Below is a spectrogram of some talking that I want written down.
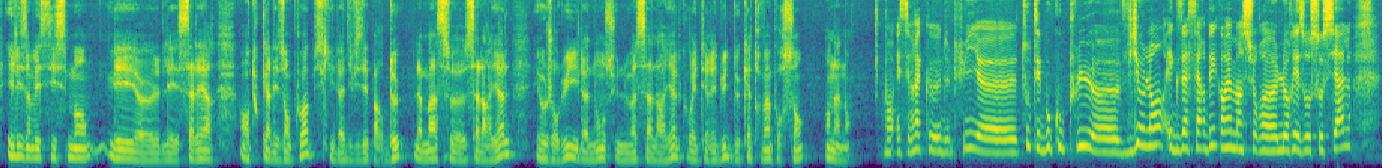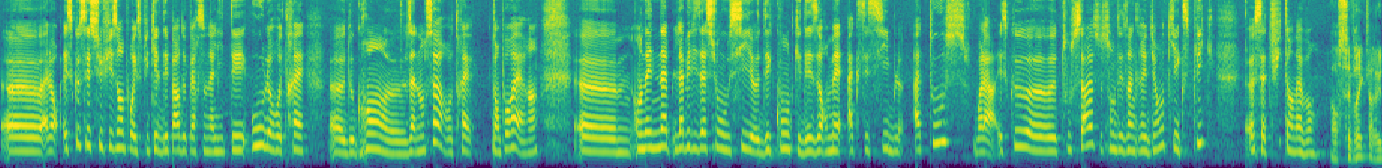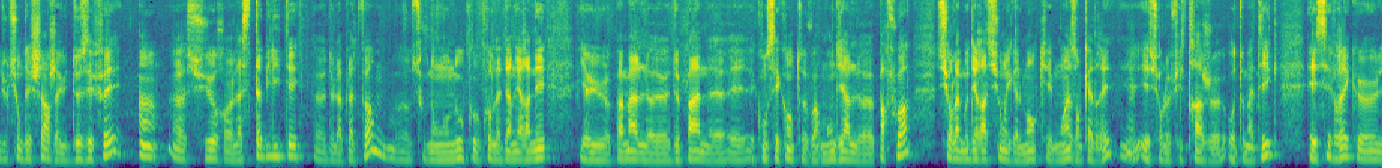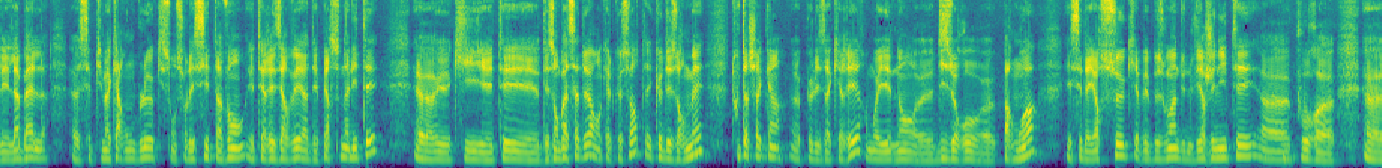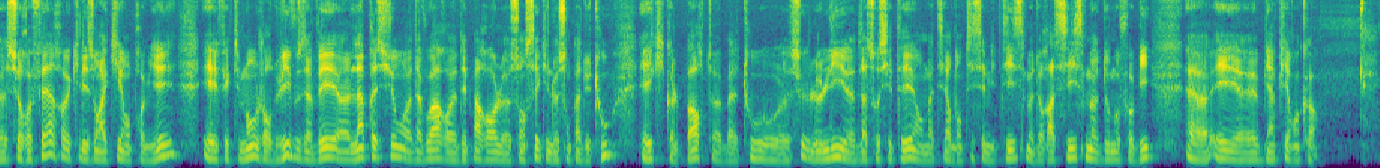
et les investissements et les salaires, en tout cas les emplois, puisqu'il a divisé par deux la masse salariale et aujourd'hui, il annonce une masse salariale qui aurait été réduite de 80% en un an. Bon, et c'est vrai que depuis, euh, tout est beaucoup plus euh, violent, exacerbé quand même hein, sur euh, le réseau social. alors, est-ce que c'est suffisant pour expliquer le départ de personnalités ou le retrait de grands annonceurs, retrait temporaire. Hein. On a une labellisation aussi des comptes qui est désormais accessible à tous. Voilà. Est-ce que tout ça, ce sont des ingrédients qui expliquent cette fuite en avant Alors c'est vrai que la réduction des charges a eu deux effets un, euh, sur la stabilité euh, de la plateforme. Euh, souvenons-nous qu'au cours de la dernière année, il y a eu pas mal de pannes conséquentes, voire mondiales parfois. Sur la modération également, qui est moins encadrée, et, sur le filtrage automatique. Et c'est vrai que les labels, ces petits macarons bleus qui sont sur les sites avant, étaient réservés à des personnalités qui étaient des ambassadeurs en quelque sorte, et que désormais, tout à chacun peut les acquérir, moyennant 10 euros par mois. Et c'est d'ailleurs ceux qui avaient besoin d'une virginité euh, pour euh, euh, se refaire qui les ont acquis en premier. Et effectivement, aujourd'hui, vous avez l'impression d'avoir des paroles sensées qui ne le sont pas du tout et qui colportent bah, tout le lit de la société en matière d'antisémitisme, de racisme, d'homophobie et bien pire encore.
